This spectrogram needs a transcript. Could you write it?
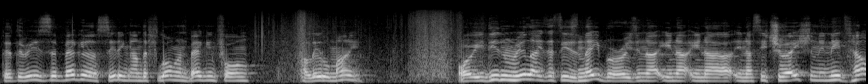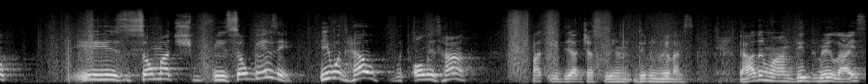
that there is a beggar sitting on the floor and begging for a little money. Or he didn't realize that his neighbor is in a, in a, in a, in a situation he needs help. He is so much, he's so busy. He would help with all his heart, but he just didn't, didn't realize. The other one did realize,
